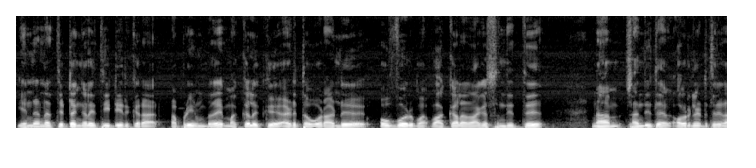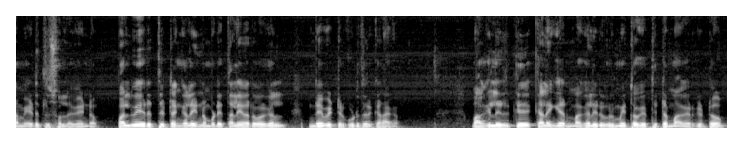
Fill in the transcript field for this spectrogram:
என்னென்ன திட்டங்களை தீட்டியிருக்கிறார் அப்படி என்பதை மக்களுக்கு அடுத்த ஓராண்டு ஒவ்வொரு வாக்காளராக சந்தித்து நாம் சந்தித்த அவர்களிடத்தில் நாம் எடுத்து சொல்ல வேண்டும். பல்வேறு திட்டங்களை நம்முடைய தலைவர் அவர்கள் நிறைவேற்றி கொடுத்துருக்கிறாங்க. மகளிருக்கு கலைஞர் மகளிர் உரிமை தொகை திட்டமாக இருக்கட்டும்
